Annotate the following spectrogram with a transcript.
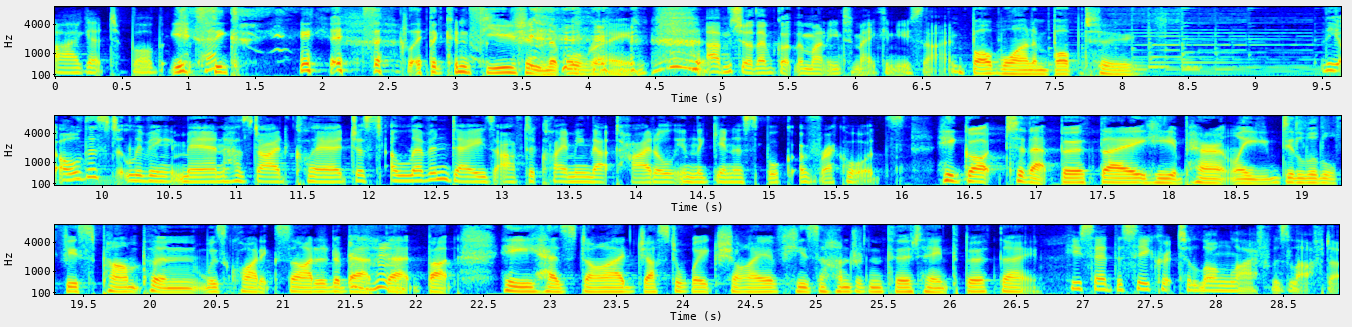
Iger to Bob. Yes, exactly. The confusion that will reign. I'm sure they've got the money to make a new sign. Bob 1 and Bob 2. The oldest living man has died, Claire, just 11 days after claiming that title in the Guinness Book of Records. He got to that birthday. He apparently did a little fist pump and was quite excited about mm-hmm. that, but he has died just a week shy of his 113th birthday. He said the secret to long life was laughter.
